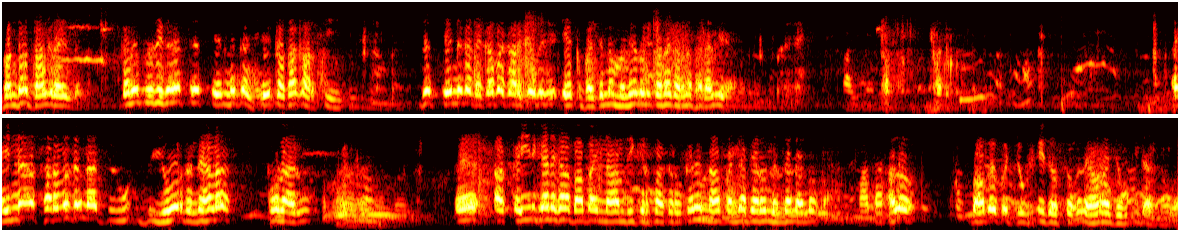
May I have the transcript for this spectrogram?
ਬੰਦਾ ਦੰਗ ਰਹਿੰਦਾ ਕਹਿੰਦੇ ਤੁਸੀਂ ਕਹਿੰਦੇ ਤਿੰਨ ਘੰਟੇ ਕਥਾ ਕਰਤੀ। ਜੇ ਤਿੰਨ ਘੰਟੇ ਕਥਾ ਕਰਕੇ ਇੱਕ ਬਚਨ ਨਾ ਮੰਨਿਆ, ਤਾਂ ਕਥਾ ਕਰਨਾ ਫਾਇਦਾ ਵੀ ਹੈ। ਇੰਨਾ ਸਰਵਿਸ ਦਾ ਜ਼ੋਰ ਦਿੰਦੇ ਹਨ ਉਹ ਵੈਰੂ ਤੇ ਆ ਕਈ ਕਹਿੰਦੇ ਕਹਿੰਦਾ ਬਾਬਾ ਜੀ ਨਾਮ ਦੀ ਕਿਰਪਾ ਕਰੋ ਕਹਿੰਦੇ ਨਾ ਪੰਜਾ ਪਿਆਰੋਂ ਮਿਲਦਾ ਲੈ ਲਓ। ਮਾਤਾ। ਹਲੋ ਬਾਬਾ ਕੋਈ ਜੁਗਤੀ ਦੱਸੋ ਕਹਿੰਦੇ ਹਾਂ ਜੁਗਤੀ ਦੱਸ ਦੂੰਗਾ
